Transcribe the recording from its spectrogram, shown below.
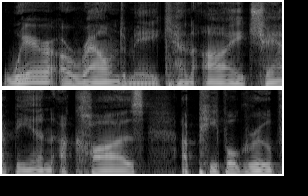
where around me can I champion a cause, a people group,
